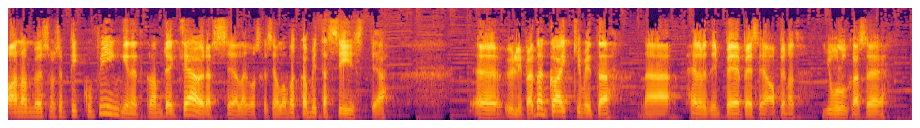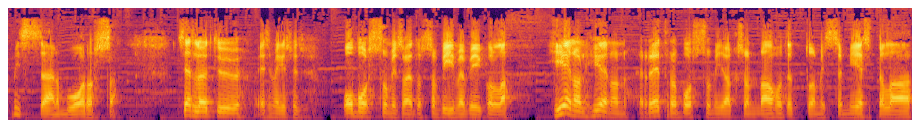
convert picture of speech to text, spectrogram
anna myös semmoisen pikku vinkin, että kannattaa käydä siellä, koska siellä on vaikka mitä siistiä. Ylipäätään kaikki, mitä nämä helvetin PPC-apinat julkaisee missään muodossa. Sieltä löytyy esimerkiksi nyt Obossumi sai tuossa viime viikolla hienon hienon Retro Bossumi-jakson nauhoitettua, missä mies pelaa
